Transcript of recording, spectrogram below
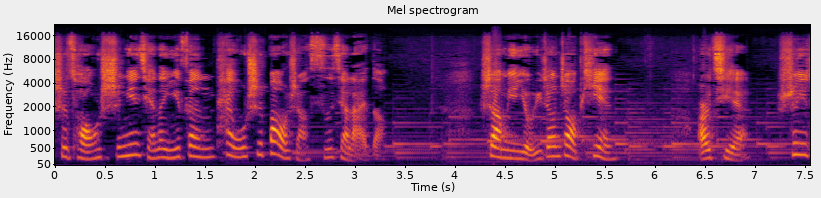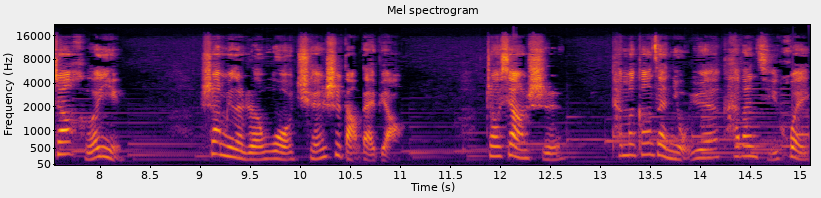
是从十年前的一份《泰晤士报》上撕下来的，上面有一张照片，而且是一张合影，上面的人物全是党代表。照相时，他们刚在纽约开完集会。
